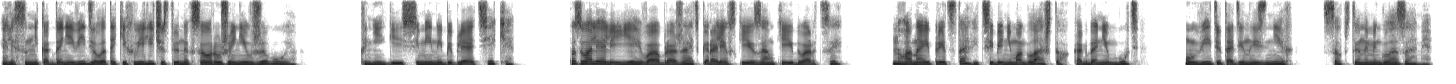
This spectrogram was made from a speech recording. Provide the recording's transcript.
Элисон никогда не видела таких величественных сооружений вживую. Книги из семейной библиотеки позволяли ей воображать королевские замки и дворцы, но она и представить себе не могла, что когда-нибудь увидит один из них собственными глазами.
